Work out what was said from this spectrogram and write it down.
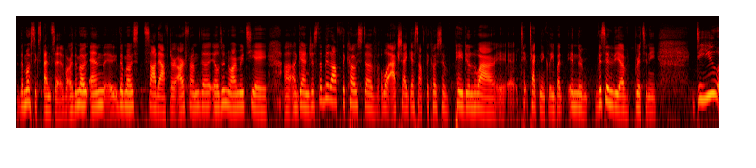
the most expensive or the most and the most sought after are from the Ile de Noirmoutier. Uh, again, just a bit off the coast of well, actually, I guess off the coast of Pays de Loire, uh, t- technically, but in the vicinity of Brittany do you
